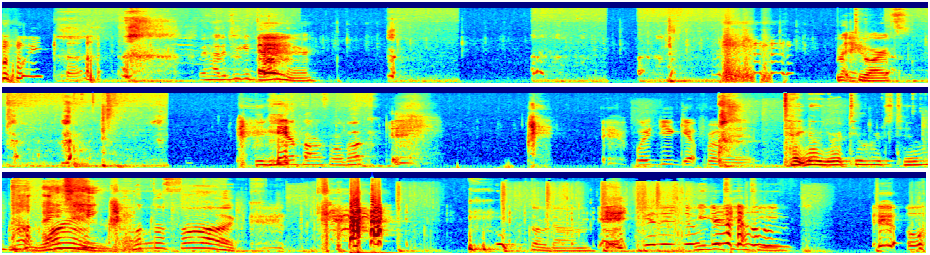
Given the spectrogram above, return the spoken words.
Oh my god. Wait, how did you get down there? I'm at two hearts. Dude, did you get a power four book? What'd you get from it? Techno, you're at two hearts too? I'm at I one. What the fuck? so dumb. You guys are so Need your dumb. Oh.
